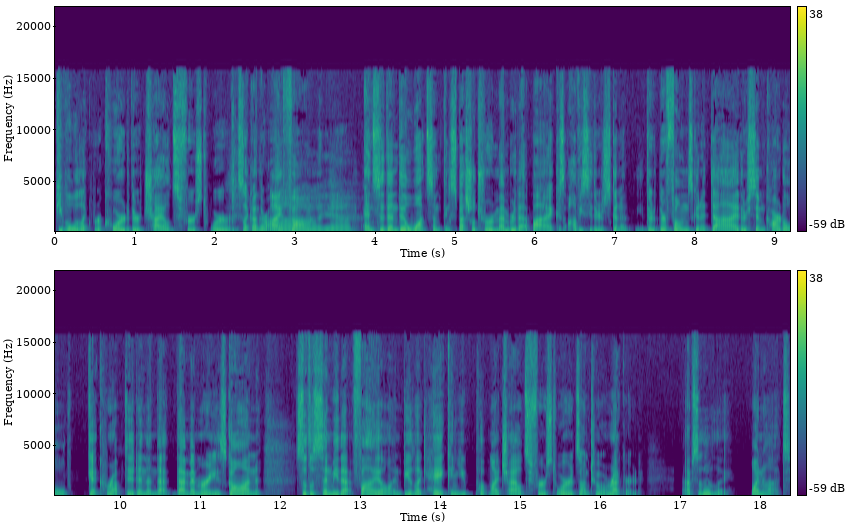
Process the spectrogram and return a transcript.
people will like record their child's first words like on their iPhone. Oh, yeah. And so then they'll want something special to remember that by because obviously they're just gonna their, their phone's gonna die, their SIM card will get corrupted, and then that that memory is gone. So they'll send me that file and be like, "Hey, can you put my child's first words onto a record?" Absolutely. Why not?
